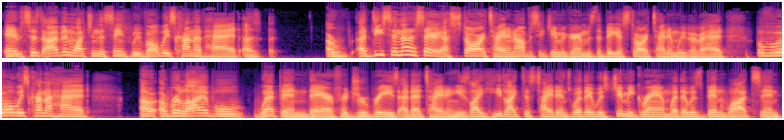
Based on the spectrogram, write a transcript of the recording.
and since I've been watching the Saints, we've always kind of had a a, a decent, not necessarily a star tight end. Obviously, Jimmy Graham was the biggest star tight end we've ever had, but we've always kind of had a, a reliable weapon there for Drew Brees at that tight end. He's like he liked his tight ends, whether it was Jimmy Graham, whether it was Ben Watson.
